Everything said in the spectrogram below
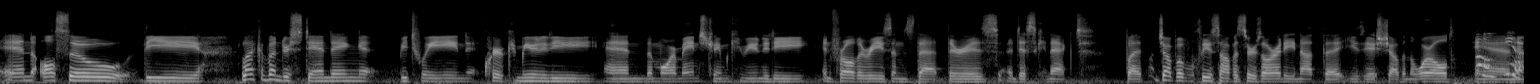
And also the lack of understanding between queer community and the more mainstream community, and for all the reasons that there is a disconnect. But job of a police officer is already not the easiest job in the world, Oh, and yeah.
